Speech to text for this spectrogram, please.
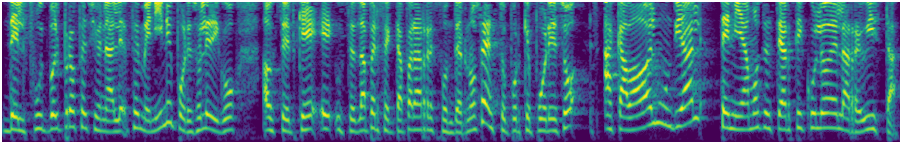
del fútbol profesional femenino y por eso le digo a usted que eh, usted es la perfecta para respondernos esto, porque por eso, acabado el mundial, teníamos este artículo de la revista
